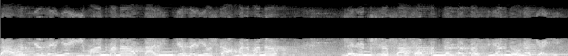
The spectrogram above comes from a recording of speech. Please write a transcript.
دعوت کے ذریعے ایمان بنا، تعلیم کے ذریعے اس کا عمل بنا، لیکن اس کے ساتھ ساتھ اندر کا تجزیہ بھی ہونا چاہیے۔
